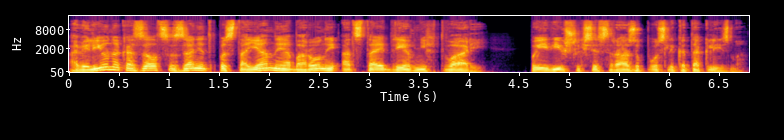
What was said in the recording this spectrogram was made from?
Авельон оказался занят постоянной обороной от стаи древних тварей, появившихся сразу после катаклизма.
